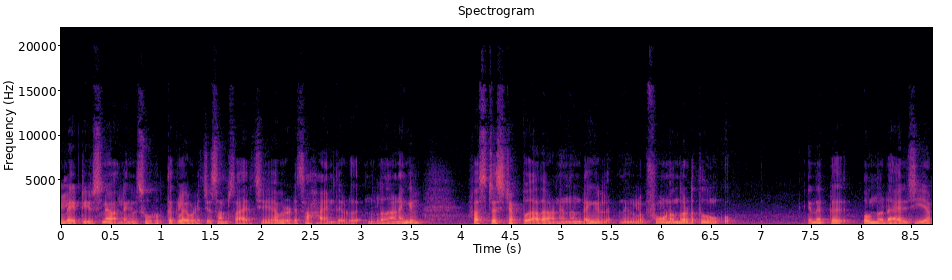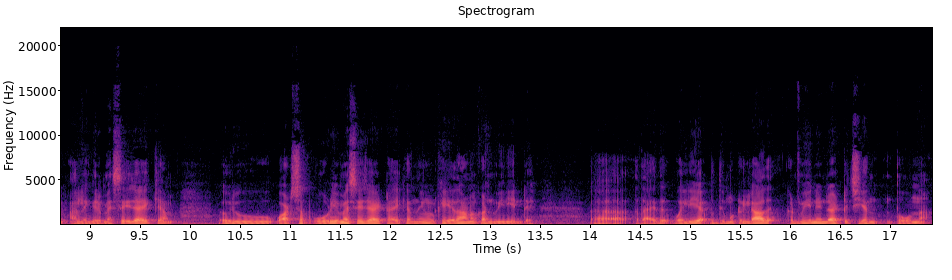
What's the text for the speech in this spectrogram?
റിലേറ്റീവ്സിനോ അല്ലെങ്കിൽ സുഹൃത്തുക്കളെ വിളിച്ച് സംസാരിച്ച് അവരുടെ സഹായം തേടുക എന്നുള്ളതാണെങ്കിൽ ഫസ്റ്റ് സ്റ്റെപ്പ് അതാണെന്നുണ്ടെങ്കിൽ നിങ്ങൾ ഫോണൊന്ന് എടുത്ത് നോക്കും. എന്നിട്ട് ഒന്ന് ഡയൽ ചെയ്യാം അല്ലെങ്കിൽ മെസ്സേജ് അയക്കാം. ഒരു വാട്സപ്പ് ഓഡിയോ മെസ്സേജ് ആയിട്ട് അയക്കാം. നിങ്ങൾക്ക് ഏതാണോ കൺവീനിയന്റ് അതായത് വലിയ ബുദ്ധിമുട്ടില്ലാതെ കൺവീനിയന്റ് ആയിട്ട് ചെയ്യാൻ തോന്നുന്ന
